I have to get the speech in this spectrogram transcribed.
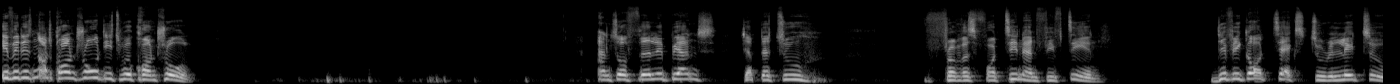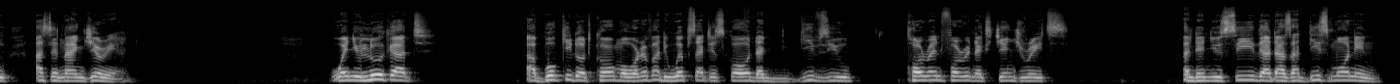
If it is not controlled, it will control. And so, Philippians chapter 2, from verse 14 and 15, difficult text to relate to as a Nigerian. When you look at aboki.com or whatever the website is called that gives you current foreign exchange rates, and then you see that as at this morning,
